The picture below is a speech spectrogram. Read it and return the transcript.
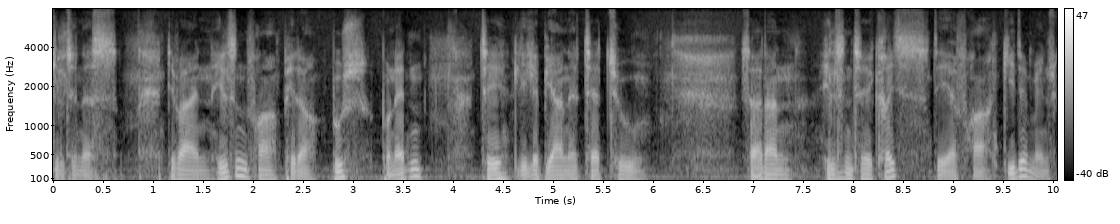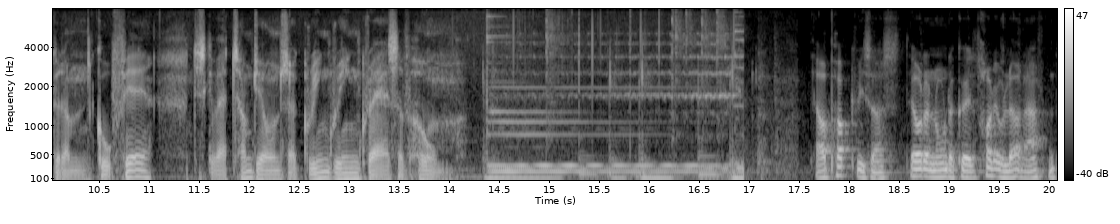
Guiltiness. Det var en hilsen fra Peter Bus på natten til Lille Bjarne Tattoo. Så er der en hilsen til Chris. Det er fra Gitte med ønsket om en god ferie. Det skal være Tom Jones og Green Green Grass of Home. Der var popquiz også. Der var der nogen, der kørte. Jeg tror, det var lørdag aften.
